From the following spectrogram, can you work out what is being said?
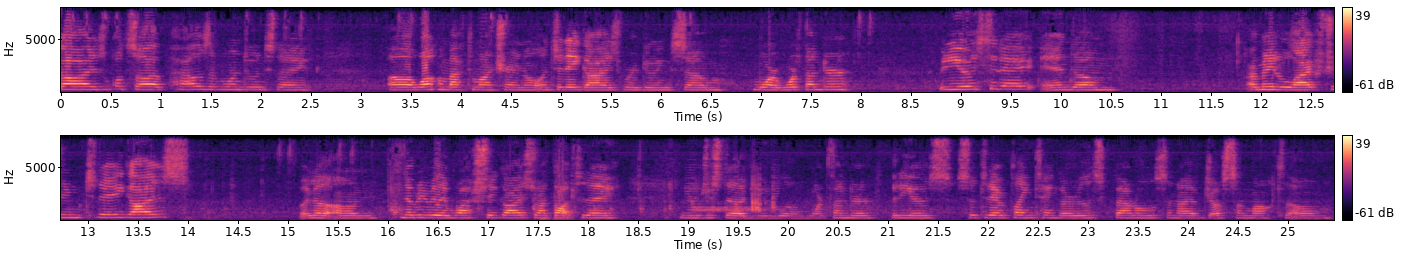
guys, what's up? How's everyone doing today? Uh, welcome back to my channel, and today guys, we're doing some more War Thunder videos today, and um, I made a live stream today guys, but uh, um, nobody really watched it guys, so I thought today we would just uh, do little War Thunder videos. So today we're playing Tank Realistic Battles, and I have just unlocked the um,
